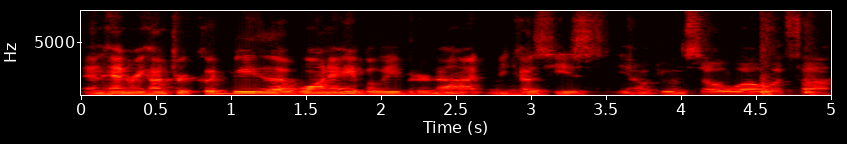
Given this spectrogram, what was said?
And Henry Hunter could be the one A, believe it or not, mm-hmm. because he's you know doing so well with uh,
